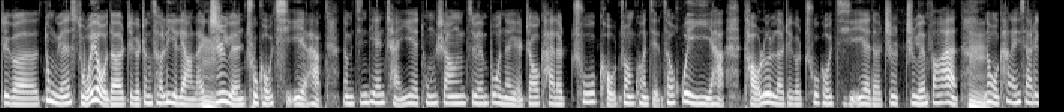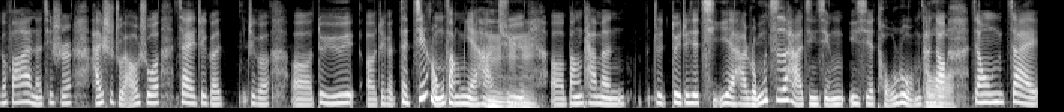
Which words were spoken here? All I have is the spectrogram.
这个动员所有的这个政策力量来支援出口企业哈。嗯、那么今天产业通商资源部呢也召开了出口状况检测会议哈，讨论了这个出口企业的支支援方案。嗯，那我看了一下这个方案呢，其实还是主要说在这个。这个呃，对于呃这个在金融方面哈，嗯、去呃帮他们这对这些企业哈融资哈进行一些投入。我们看到将在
